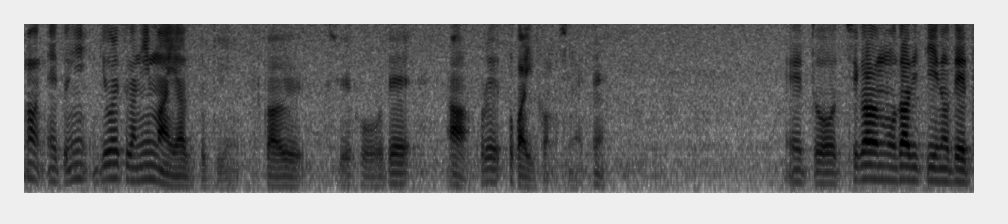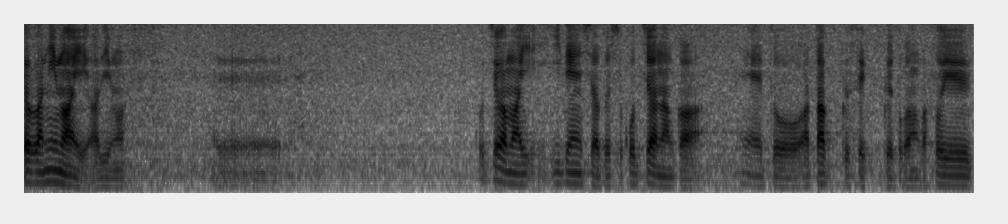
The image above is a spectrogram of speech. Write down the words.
まあえーと、行列が2枚あるときに使う手法であこれとかいいかもしれないですね。えっ、ー、と違うモダリティのデータが2枚あります、えーこっちはまあ遺伝子だとしてこっちはなんか、えーと、アタックセックとかなんかそういう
